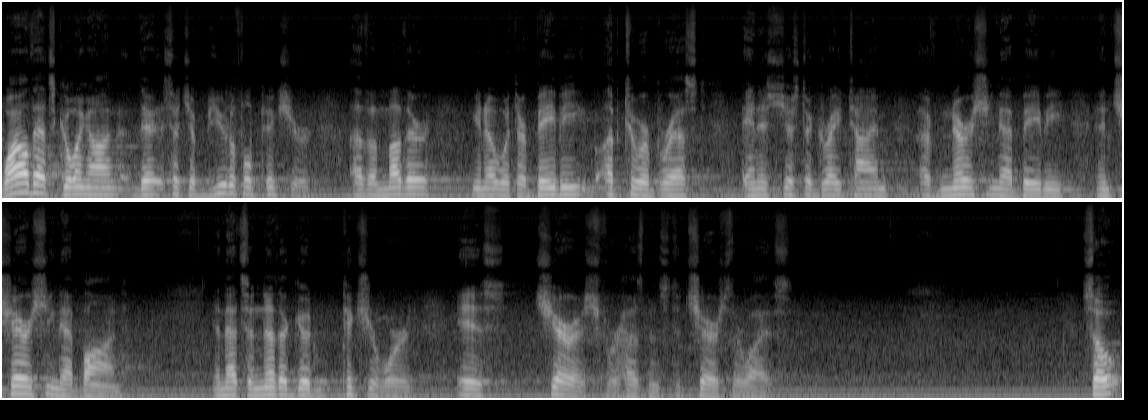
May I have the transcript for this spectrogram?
while that's going on, there's such a beautiful picture of a mother, you know, with her baby up to her breast, and it's just a great time of nourishing that baby and cherishing that bond. And that's another good picture word is cherish for husbands to cherish their wives. So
